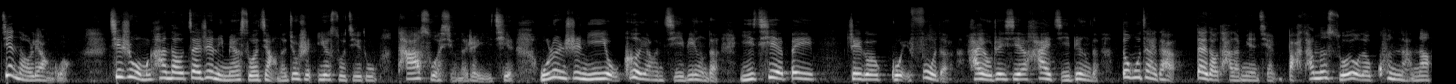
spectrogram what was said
见到亮光。其实我们看到，在这里面所讲的就是耶稣基督他所行的这一切。无论是你有各样疾病的，一切被这个鬼附的，还有这些害疾病的，都在他带到他的面前，把他们所有的困难呢、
